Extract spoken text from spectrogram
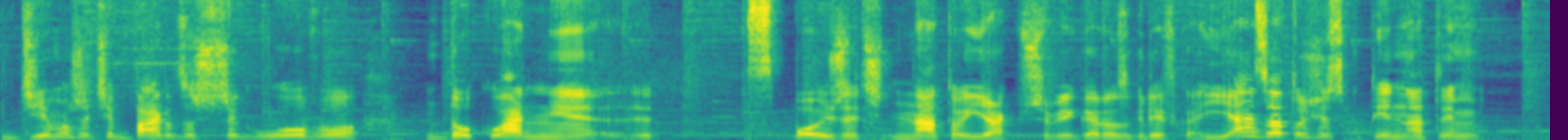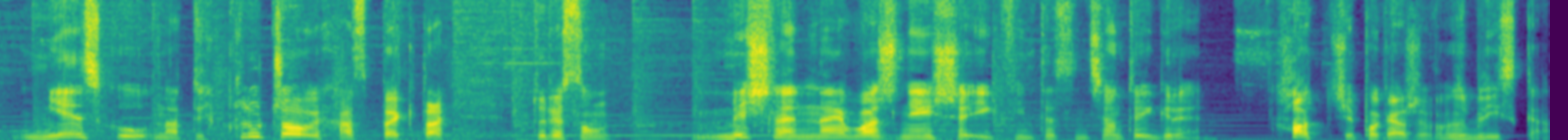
gdzie możecie bardzo szczegółowo, dokładnie e, spojrzeć na to, jak przebiega rozgrywka. Ja za to się skupię na tym mięsku, na tych kluczowych aspektach, które są, myślę, najważniejsze i kwintesencją tej gry. Chodźcie, pokażę Wam z bliska.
